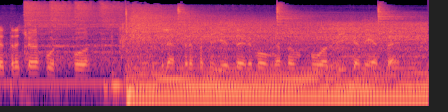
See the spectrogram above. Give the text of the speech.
Fortsätter att köra fort på det lättare partier så är det många som får vika ner sig.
